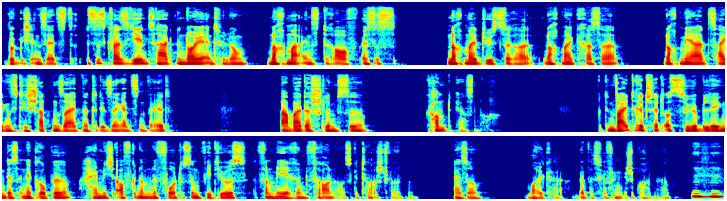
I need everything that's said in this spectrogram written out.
wirklich entsetzt. Es ist quasi jeden Tag eine neue Enthüllung, nochmal eins drauf. Es ist nochmal düsterer, nochmal krasser, noch mehr zeigen sich die Schattenseiten hinter dieser ganzen Welt. Aber das Schlimmste kommt erst noch. Denn weitere Chatauszüge belegen, dass in der Gruppe heimlich aufgenommene Fotos und Videos von mehreren Frauen ausgetauscht wurden. Also Molka, über was wir vorhin gesprochen haben. Mhm.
